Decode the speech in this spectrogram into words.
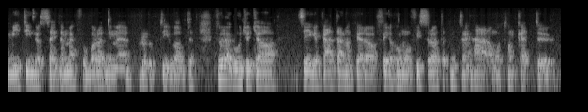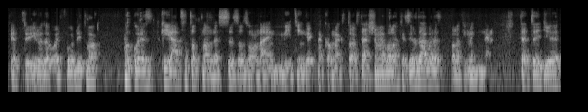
meeting, az szerintem meg fog maradni, mert produktívabb. Tehát főleg úgy, hogyha cégek átállnak erre a fél home office-ra, tehát mit tudom, három otthon, kettő, kettő iroda vagy fordítva, akkor ez kiátszhatatlan lesz ez az online meetingeknek a megtartása, mert valaki az irodában lesz, valaki meg nem. Tehát egy,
